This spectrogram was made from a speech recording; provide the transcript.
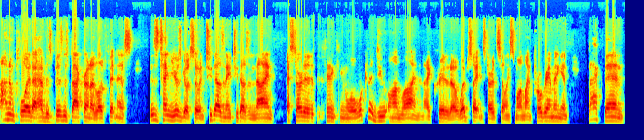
unemployed, I have this business background. I love fitness. This is 10 years ago. So in 2008, 2009, I started thinking, well, what can I do online? And I created a website and started selling some online programming. And back then,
